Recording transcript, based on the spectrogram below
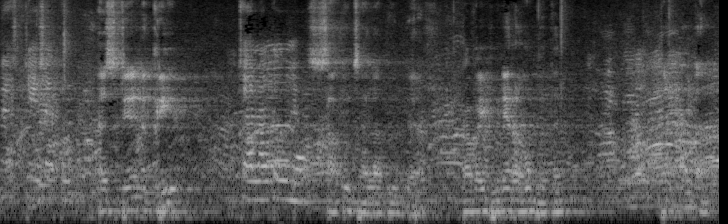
SD satu SD Negeri Jalan Tunggu satu Jalan Tunda. Bapak ibunya rabu buatan? Buatan.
